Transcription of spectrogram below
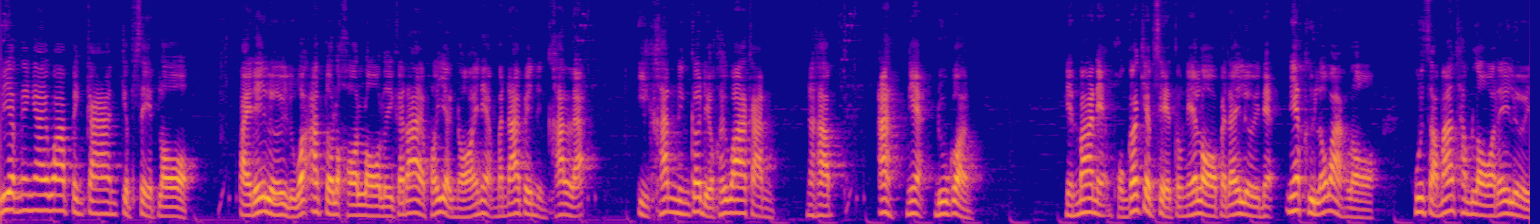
เรียกง่าย ๆ ว่าเป็นการเก็บเศษรอไปได้เลย หรือว่าอัพตัวละครรอเลยก็ได้ เพราะอย่างน้อยเนี่ยมันได้ไปหนึ่งขั้นแล้ว อีกขั้นหนึ่งก็เดี๋ยวค่อยว่ากันนะครับอะเนี่ยดูก่อน เห็นบ้างเนี่ยผมก็เก็บเศษตรงนี้รอไปได้เลยเนี่ยเนี่ยคือระหว่างรอ คุณสามารถทำรอได้เลย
